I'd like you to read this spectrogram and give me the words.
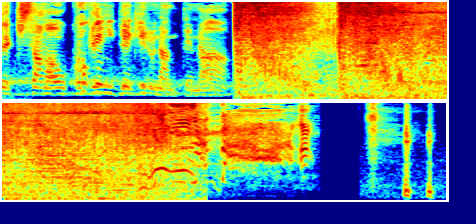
で貴様をコケにできるなんてな。やった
